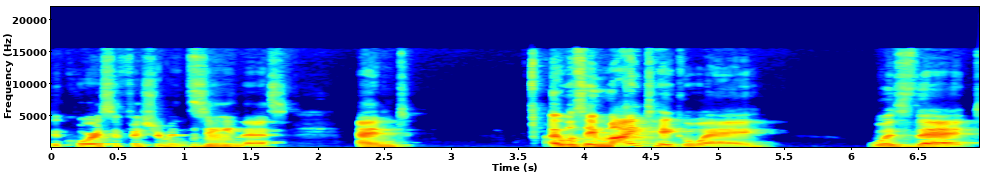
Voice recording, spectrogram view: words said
the chorus of fishermen Mhm. singing this. And I will say my takeaway was that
